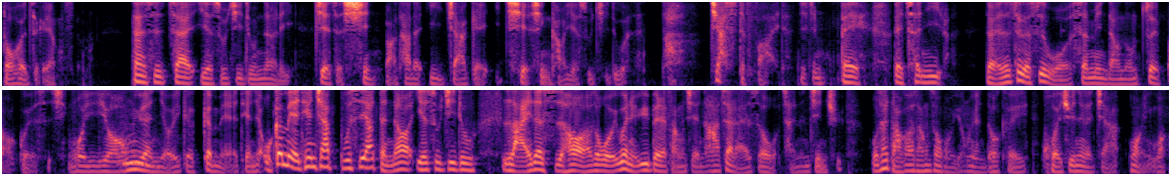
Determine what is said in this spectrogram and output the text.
都会这个样子的。但是在耶稣基督那里，借着信，把他的义加给一切信靠耶稣基督的人啊，justified 已经被被称义了。对，那这个是我生命当中最宝贵的事情。我永远有一个更美的天家。我更美的天家不是要等到耶稣基督来的时候，他说我为你预备了房间，然后再来的时候我才能进去。我在祷告当中，我永远都可以回去那个家望一望。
